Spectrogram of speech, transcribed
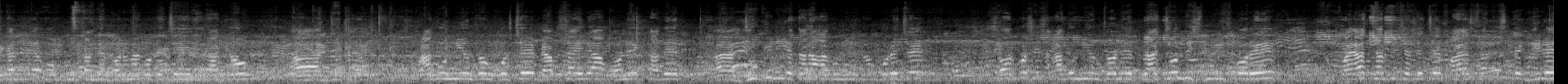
এখানে অগ্নিকাণ্ডের ঘটনা ঘটেছে এর আগেও যেখানে আগুন নিয়ন্ত্রণ করছে। ব্যবসায়ীরা অনেক তাদের ঝুঁকি নিয়ে তারা আগুন নিয়ন্ত্রণ করেছে। সর্বশেষ আগুন নিয়ন্ত্রণে প্রায় চল্লিশ মিনিট পরে ফায়ার সার্ভিস এসেছে। ফায়ার সার্ভিসকে ঘিরে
